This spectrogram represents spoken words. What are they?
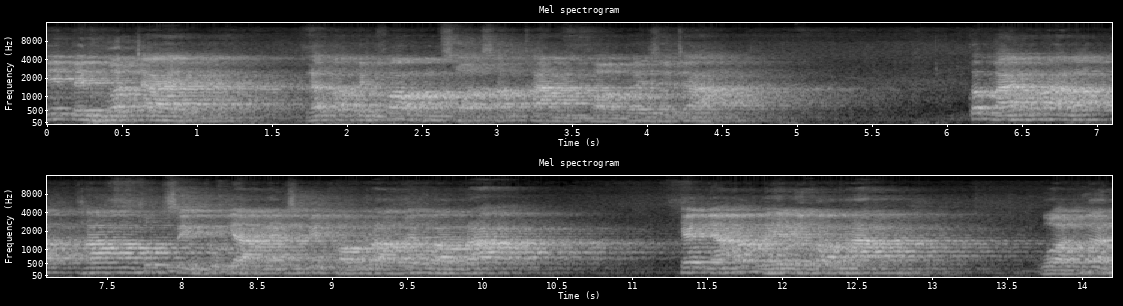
นี่เป็นหัวใจนะแล้วก็เป็นข้อคำสอนสำคัญของพระสุเจ้าก็หมายความว่าเราทำทุกสิ่งทุกอย่างในชีวิตของเราด้วยความรัก เฮ็ดหยังเราเฮ็ดด้วยความรักบวชเพื่อน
